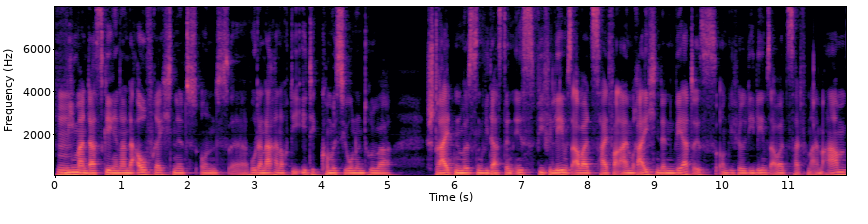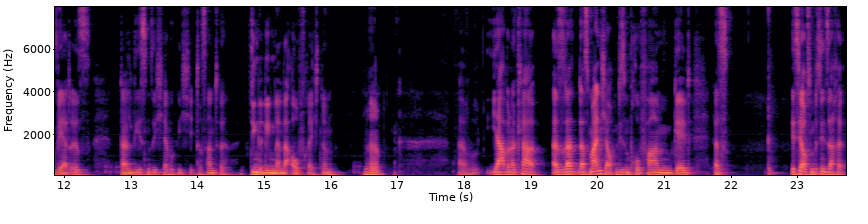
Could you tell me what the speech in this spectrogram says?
hm. wie man das gegeneinander aufrechnet und äh, wo dann nachher noch die Ethikkommissionen drüber streiten müssen, wie das denn ist, wie viel Lebensarbeitszeit von einem Reichen denn wert ist und wie viel die Lebensarbeitszeit von einem Armen wert ist. Da ließen sich ja wirklich interessante Dinge gegeneinander aufrechnen. Ja. Äh, ja, aber na klar, also das, das meine ich auch mit diesem profanen Geld. Das ist ja auch so ein bisschen die Sache.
